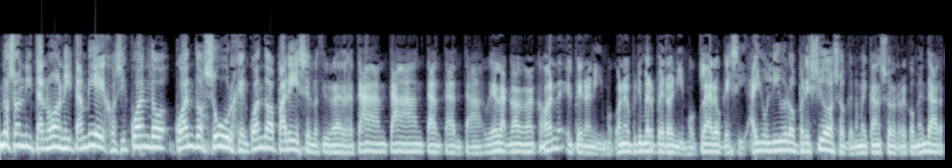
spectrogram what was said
no son ni tan nuevos ni tan viejos. ¿Y cuándo, cuando surgen, cuándo aparecen los tribunales? Tan, tan, tan, tan, tan. Con el peronismo, con el primer peronismo, claro que sí. Hay un libro precioso que no me canso de recomendar,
